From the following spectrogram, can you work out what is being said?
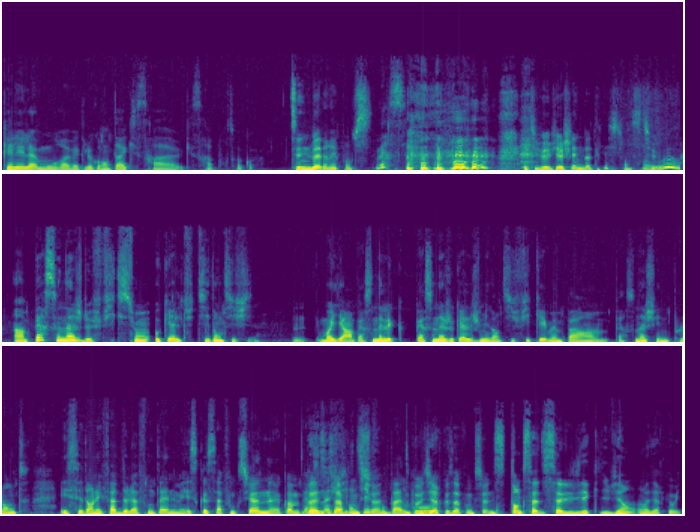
quel est l'amour avec le grand A qui sera qui sera pour toi quoi C'est une belle réponse. merci Et tu peux piocher une autre question si tu veux. un personnage de fiction auquel tu t'identifies. Moi, il y a un personnage auquel je m'identifie qui est même pas un personnage, c'est une plante, et c'est dans les Fables de La Fontaine. Mais est-ce que ça fonctionne comme personnage ça fictif fonctionne. ou pas on peut dire que ça fonctionne. Tant que ça, ça l'idée qui vient, on va dire que oui.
